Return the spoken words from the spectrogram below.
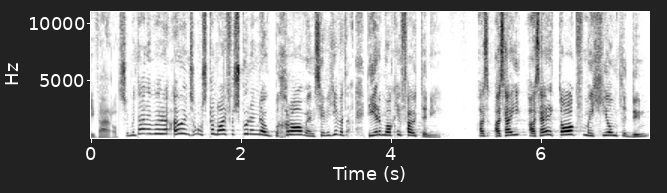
die wêreld. So met ander woorde, ouens, ons kan daai verskoning nou begrawe en sê, weet jy wat, die Here maak nie foute nie. As as hy as hy 'n taak vir my gee om te doen,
